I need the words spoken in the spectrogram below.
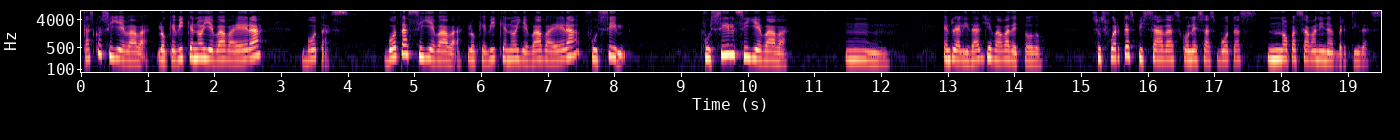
Casco sí llevaba. Lo que vi que no llevaba era botas. Botas sí llevaba. Lo que vi que no llevaba era fusil. Fusil sí llevaba. Mm. En realidad llevaba de todo. Sus fuertes pisadas con esas botas no pasaban inadvertidas.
